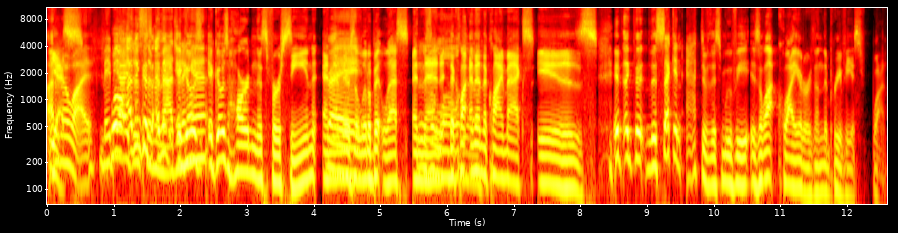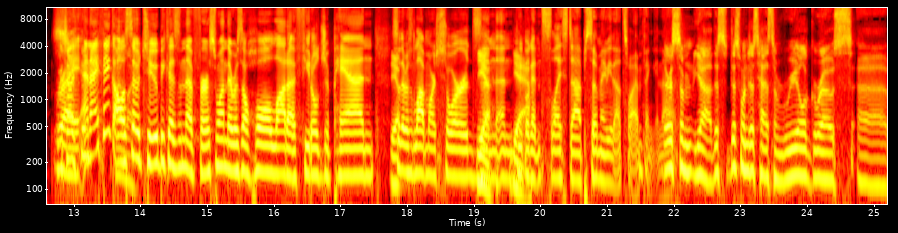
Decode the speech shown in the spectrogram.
I don't know why. Maybe well, I think just 'cause am I think imagining it goes it. it goes hard in this first scene, and then there's a Right. little bit less, and There's a then the cli- yeah. and then the climax is it, like the the second act of this movie is a lot quieter than the previous ones. Right. think and I think also too because in the first one there was a whole lot of feudal Japan, so there was a lot more swords Yeah. and, and Yeah. people getting sliced up. So maybe that's why I'm thinking that. there's some yeah this this one just has some real gross uh,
